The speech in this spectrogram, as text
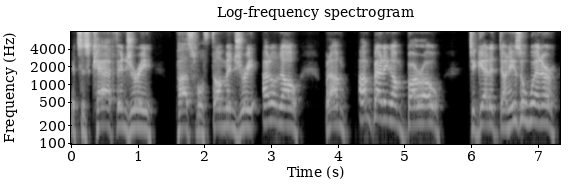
it's his calf injury, possible thumb injury. I don't know, but I'm I'm betting on Burrow to get it done. He's a winner.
